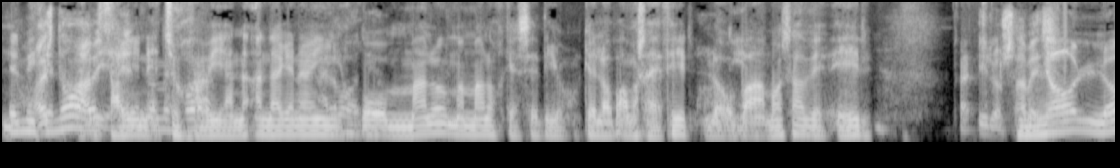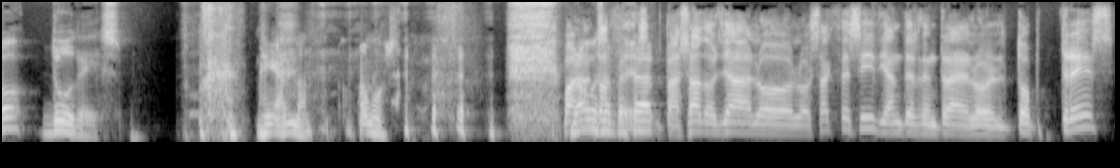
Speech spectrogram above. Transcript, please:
Él me dice, no, a Está bien hecho, mejora". Javi. Anda, anda que no hay Algo, juegos malos más malos que ese, tío. Que lo vamos a decir. Lo tío. vamos a decir. Y lo sabes. No lo dudes. Venga, anda, vamos. Bueno, Vamos a entonces, empezar. pasados ya lo- los accesits y antes de entrar en el top 3,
